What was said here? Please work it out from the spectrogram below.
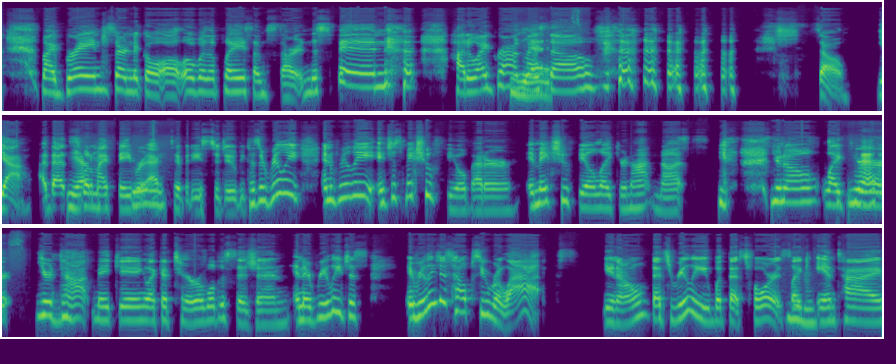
my brain's starting to go all over the place. I'm starting to spin. How do I ground Yes. myself? so yeah, that's Yeah, one of my favorite really. activities to do because it really and really it just makes you feel better. It makes you feel like you're not nuts. you know, like you're you're not making like a terrible decision and it really just it really just helps you relax you know that's really what that's for it's like Mhm. anti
